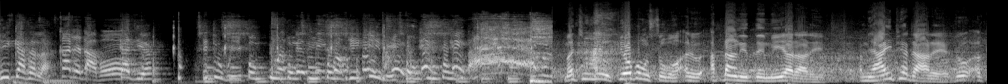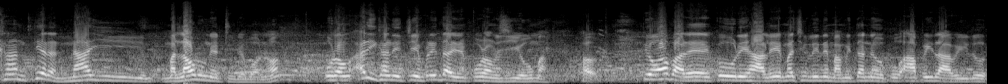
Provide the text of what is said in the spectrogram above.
ဒီကတ်တယ်လားကတ်တတာဗောကကြည့်စစ်တူဝေးပုံပူပုံပူပုံကြီးကြီးဝေးပုံပူပုံမချူလို့ပြောပုံဆိုပုံအဲ့လိုအတန်နေသင်မေးရတာတွေအများကြီးဖြတ်ထားတယ်တို့အခန်းပြက်တာနာယီမလောက်လို့နဲ့တူတယ်ပေါ့နော်ပိုတော်အဲ့ဒီခန်းနေကျင်ပြိတ္တရင်ပိုတော်ရီအောင်ပါဟုတ်ပြောရပါတယ်ကိုတွေဟာလေမချူလေးနဲ့မမီတက်နဲ့ကိုပိုအားပေးလာပြီလို့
